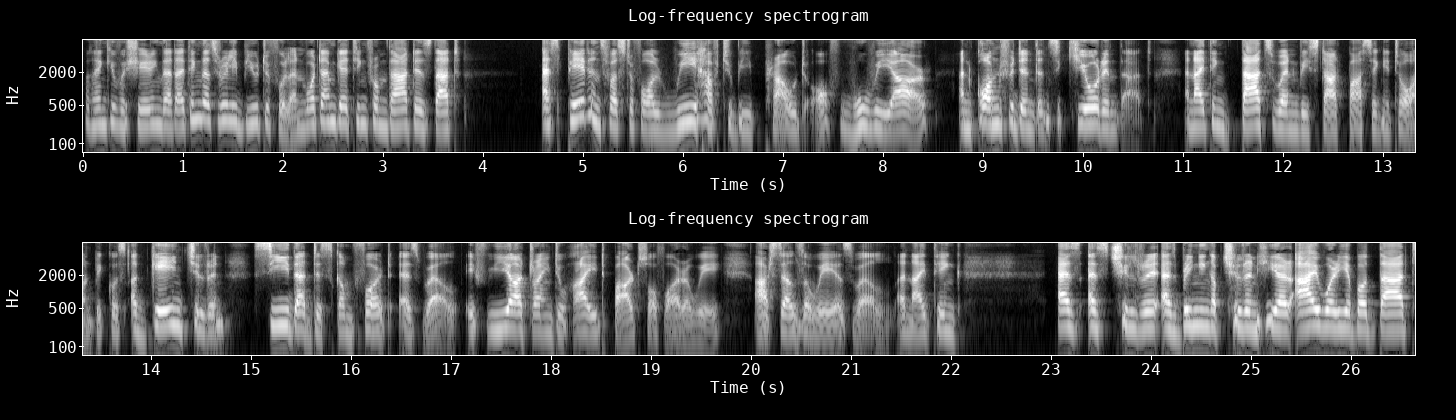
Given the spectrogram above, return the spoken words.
Well, thank you for sharing that. I think that's really beautiful. And what I'm getting from that is that as parents, first of all, we have to be proud of who we are and confident and secure in that. And I think that's when we start passing it on because, again, children see that discomfort as well. If we are trying to hide parts of our away, ourselves away as well. And I think as as children as bringing up children here i worry about that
